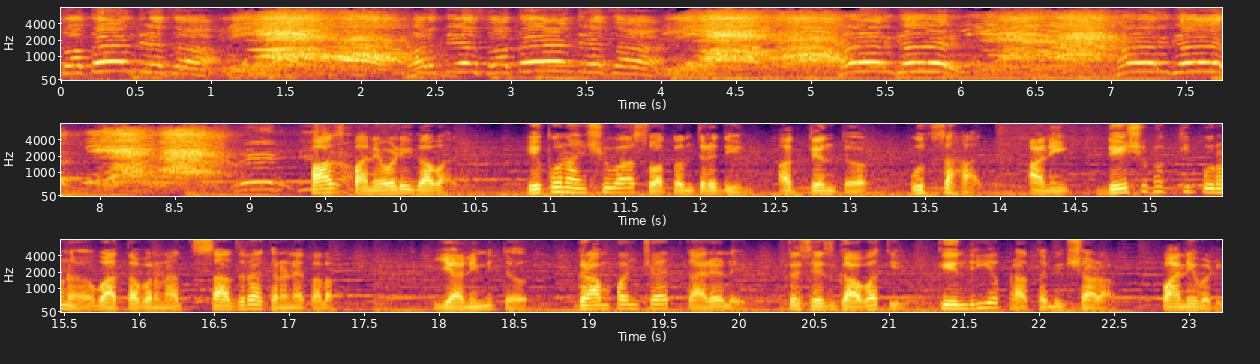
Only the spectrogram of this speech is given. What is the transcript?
स्वातंत्र्याचा. भारतीय स्वातंत्र्याचा. घर घर. घर घर. रेड आज पानेवाडी गावात एकोणऐंशीवा स्वातंत्र्य दिन अत्यंत उत्साहात आणि देशभक्तीपूर्ण वातावरणात साजरा करण्यात आला. यानिमित्त ग्रामपंचायत कार्यालय तसेच गावातील केंद्रीय प्राथमिक शाळा पानेवाडी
